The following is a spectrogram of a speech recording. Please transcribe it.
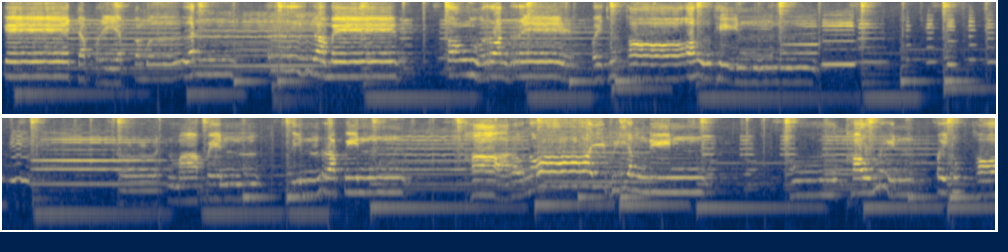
เกจะเปรียบก็เหมือนเรือเมต้องร่อนเรไปทุกท้องถิ่น เกิดมาเป็นศิลปินข้าเราน้อยเพียงดิน ถูกเขาหมิ่นไปทุกท้อ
